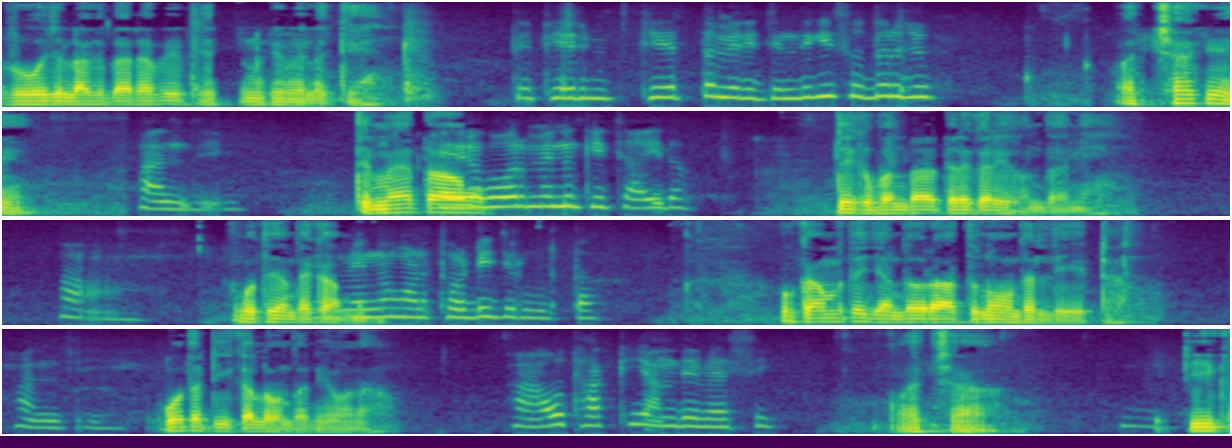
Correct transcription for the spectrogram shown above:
ਰੋਜ਼ ਲੱਗਦਾ ਰਹੇ ਫਿਰ ਤੈਨੂੰ ਕਿਵੇਂ ਲੱਗੇ? ਤੇ ਫਿਰ ਫਿਰ ਤਾਂ ਮੇਰੀ ਜ਼ਿੰਦਗੀ ਸੁਧਰ ਜੂ। ਅੱਛਾ ਕਿ? ਹਾਂਜੀ। ਤੇ ਮੈਂ ਤਾਂ ਫਿਰ ਹੋਰ ਮੈਨੂੰ ਕੀ ਚਾਹੀਦਾ? ਦੇਖ ਬੰਦਾ ਤੇਰੇ ਘਰੇ ਹੁੰਦਾ ਨਹੀਂ। ਹਾਂ। ਉਹ ਤੇ ਜਾਂਦਾ ਕੰਮ। ਮੈਨੂੰ ਹੁਣ ਤੁਹਾਡੀ ਜ਼ਰੂਰਤ ਆ। ਉਹ ਕੰਮ ਤੇ ਜਾਂਦਾ ਉਹ ਰਾਤ ਨੂੰ ਆਉਂਦਾ ਲੇਟ ਹਾਂਜੀ। ਉਹ ਤਾਂ ਟੀਕਾ ਲਾਉਂਦਾ ਨਹੀਂ ਹੋਣਾ। ਹਾਂ ਉਹ ਥੱਕ ਜਾਂਦੇ ਵੈਸੇ। ਅੱਛਾ। ਠੀਕ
